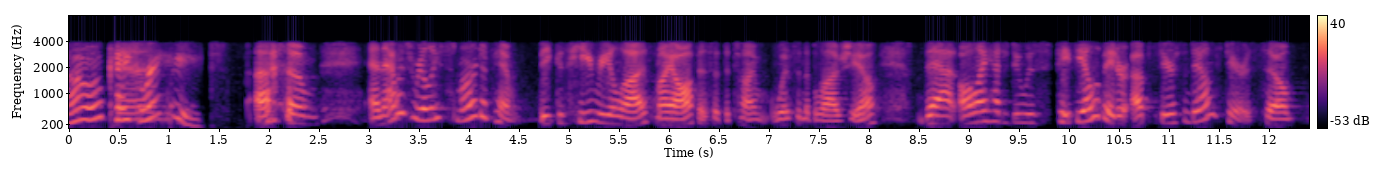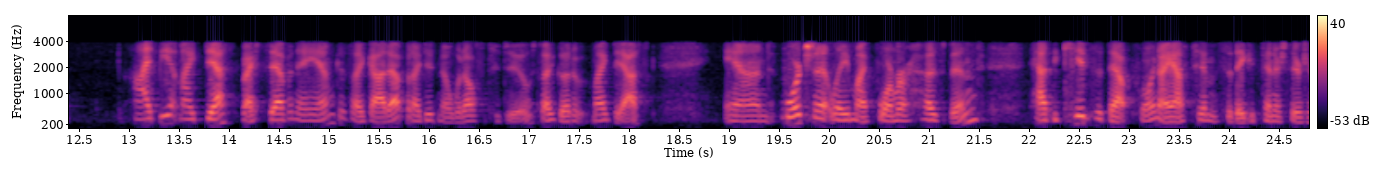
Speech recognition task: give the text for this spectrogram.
Oh, okay, and, great. Um, and that was really smart of him because he realized my office at the time was in the Bellagio that all I had to do was take the elevator upstairs and downstairs. So I'd be at my desk by 7 a.m. because I got up and I didn't know what else to do. So I'd go to my desk. And fortunately, my former husband had the kids at that point. I asked him so they could finish their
